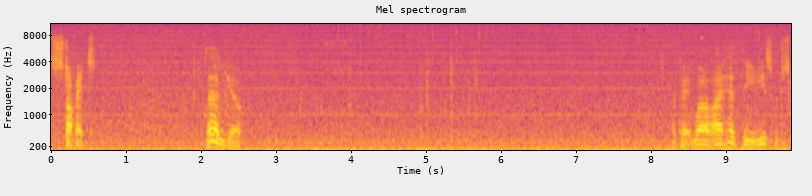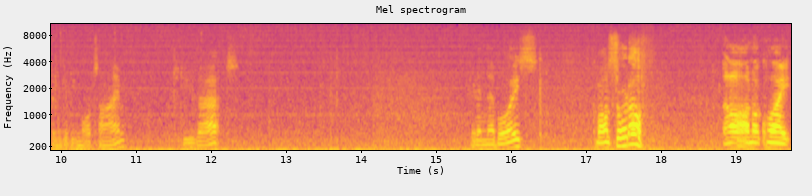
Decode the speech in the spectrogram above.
Stop it. There we go. Okay, well, I hit these, which is going to give me more time to do that. Get in there, boys. Come on, sword off! Oh, not quite.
